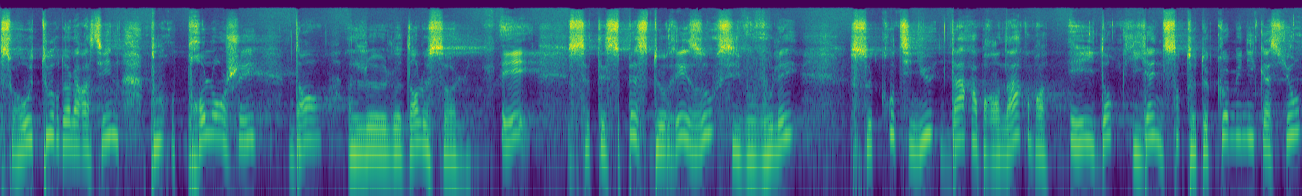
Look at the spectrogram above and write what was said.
soit autour de la racine pour prolonger dans le, dans le sol. Et cette espèce de réseau, si vous voulez, se continue d'arbre en arbre et donc il y a une sorte de communication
